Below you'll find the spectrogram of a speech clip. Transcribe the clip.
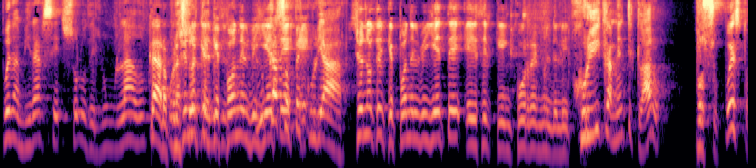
pueda mirarse solo de un lado. Claro, pero si no que el que pone el es billete. Un caso eh, peculiar. si no que el que pone el billete es el que incurre en el delito. Jurídicamente, claro, por supuesto.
